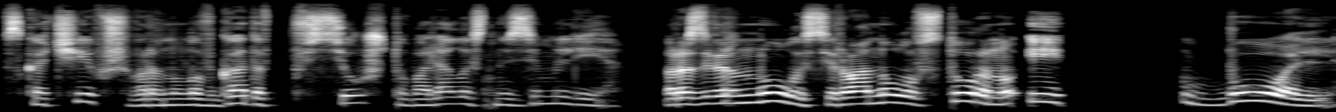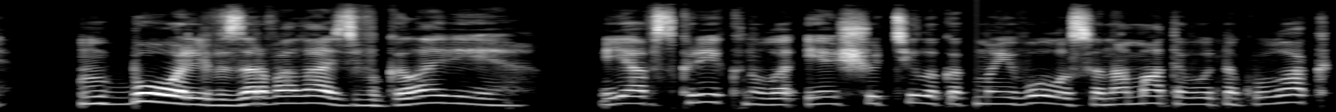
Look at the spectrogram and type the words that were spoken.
Вскочив, швырнула в гадов все, что валялось на земле. Развернулась и рванула в сторону, и... Боль! Боль взорвалась в голове. Я вскрикнула и ощутила, как мои волосы наматывают на кулак,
